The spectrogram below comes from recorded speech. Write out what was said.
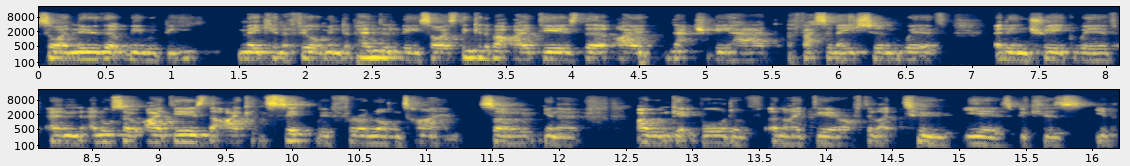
So I knew that we would be making a film independently. So I was thinking about ideas that I naturally had a fascination with, an intrigue with, and, and also ideas that I could sit with for a long time. So, you know, I wouldn't get bored of an idea after like two years because, you know,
